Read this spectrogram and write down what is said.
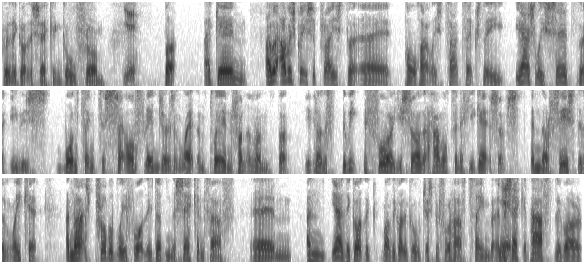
where they got the second goal from. Yeah, But again, I, I was quite surprised that uh, Paul Hartley's tactics that he, he actually said that he was wanting to sit off Rangers and let them play in front of him. But, you know, the, the week before you saw that Hamilton, if you get sort of in their face, they didn't like it. And that's probably what they did in the second half. Um, and yeah, they got the well, they got the goal just before half time. But in Yeah. the second half, they were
